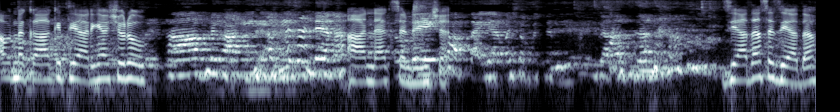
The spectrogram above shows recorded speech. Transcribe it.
अब नका की तैयारियाँ शुरू। हाँ नेक्स्ट संडे ज़्यादा से ज़्यादा।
